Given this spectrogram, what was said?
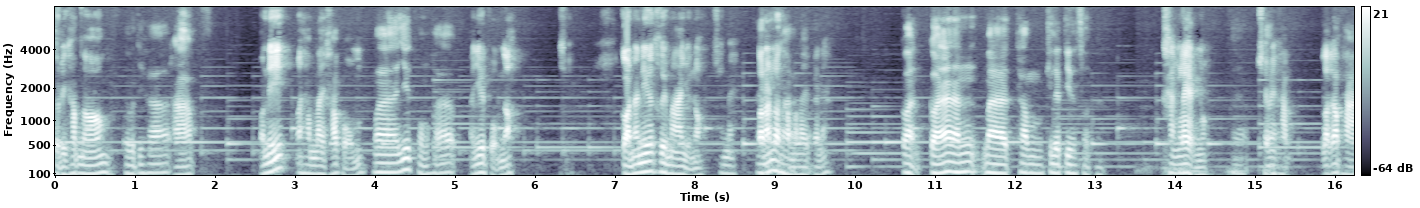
วัสดีครับน้องสวัสดีครับครับ วันนี้มาทำอะไรครับผม มายืดผมครับ มายืดผมเนาะโอเคก่อนหน้านี้ก็เคยมาอยู่เนาะใช่ไหมตอนนั้นเราทำอะไรไปนะ ก่อนก่อนหน้านั้นมาทำคิลตินสดครับครั้งแรกเนาะใช่ไหมครับ แล้วก็พา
